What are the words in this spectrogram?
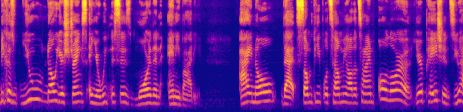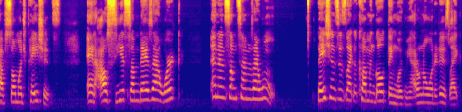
Because you know your strengths and your weaknesses more than anybody. I know that some people tell me all the time, "Oh, Laura, your patience, you have so much patience." And I'll see it some days at work, and then sometimes I won't. Patience is like a come and go thing with me. I don't know what it is. Like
